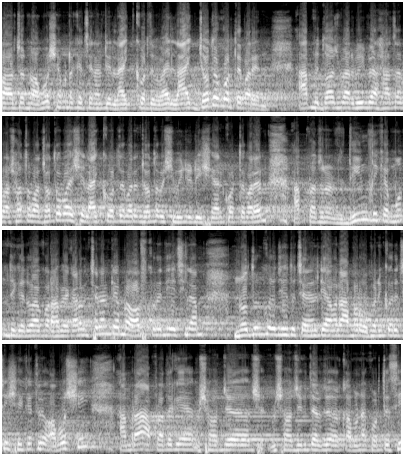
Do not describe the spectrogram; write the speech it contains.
পাওয়ার জন্য অবশ্যই আপনাকে চ্যানেলটি লাইক করতে ভাই, লাইক যত করতে পারেন, আপনি দশ বার, বিশ বার, হাজার বার, শতবার, যত বেশি লাইক করতে পারেন, যত বেশি ভিডিওটি শেয়ার করতে পারেন, আপনার জন্য দিল থেকে মন থেকে দোয়া করা হবে। কারণ চ্যানেলটি আমরা অফ করে দিয়েছিলাম। নতুন করে যেহেতু চ্যানেলটি আমরা আবার ওপেন করেছি সেক্ষেত্রে অবশ্যই আমরা আপনাদেরকে সহজ সহযোগিতার কামনা করতেছি।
